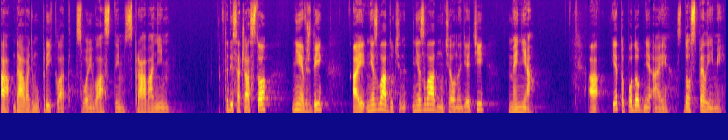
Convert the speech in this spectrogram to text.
a dávať mu príklad svojim vlastným správaním. Vtedy sa často, nie vždy, aj nezvládnutelné deti menia. A je to podobne aj s dospelými.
